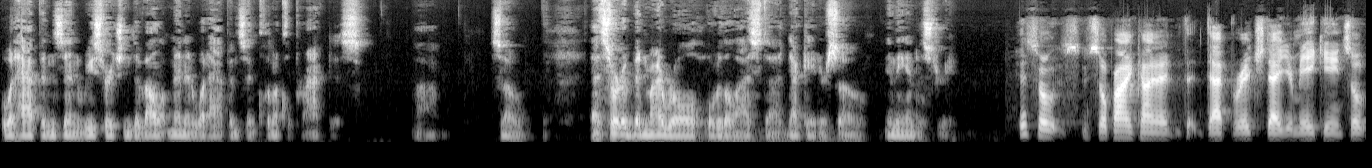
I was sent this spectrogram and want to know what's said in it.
what happens in research and development and what happens in clinical practice. Um, so that's sort of been my role over the last decade or so in the industry. So so Brian, kind of th- that bridge that you're making. So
